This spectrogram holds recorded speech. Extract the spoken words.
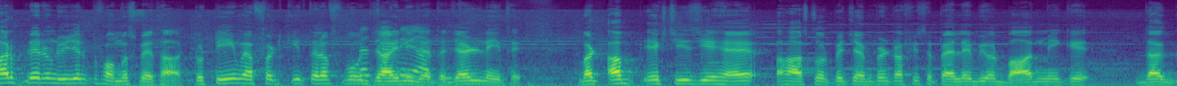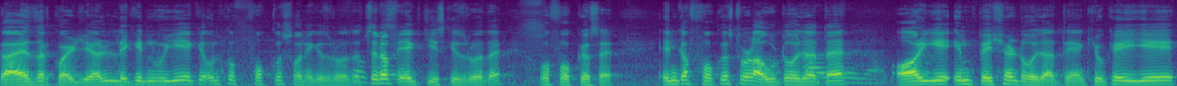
हर प्लेयर इंडिविजुअल परफॉर्मेंस पे था तो टीम एफर्ट की तरफ़ वो जा ही नहीं जाते जल्द नहीं थे। बट अब एक चीज़ ये है खासतौर पर चैम्पियन ट्रॉफी से पहले भी और बाद में कि the guys are quite gelled लेकिन वो ये है कि उनको फोकस होने की ज़रूरत है। सिर्फ़ एक चीज़ की ज़रूरत है वो फोकस है। इनका फोकस थोड़ा आउट हो जाता है और ये इम्पेशेंट हो जाते हैं क्योंकि ये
